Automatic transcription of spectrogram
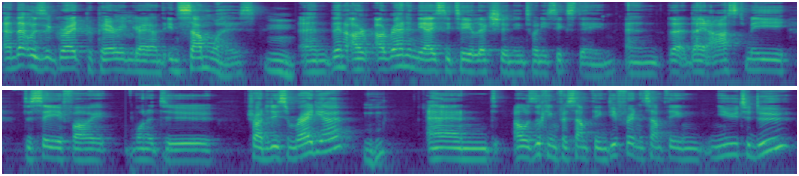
And that was a great preparing ground in some ways. Mm. And then I, I ran in the ACT election in 2016 and th- they asked me to see if I wanted to try to do some radio. Mm-hmm. And I was looking for something different and something new to do.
